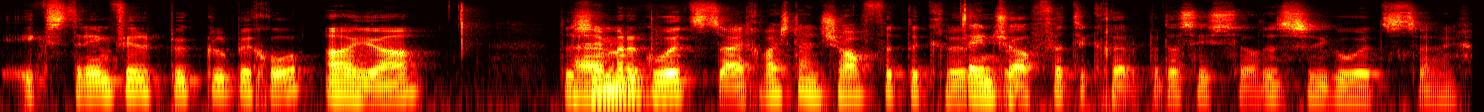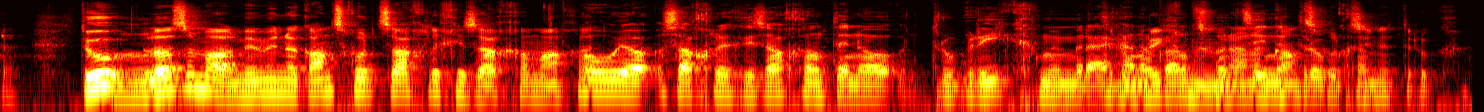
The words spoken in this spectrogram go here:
extrem viel Bückel bekommen. Ah ja. Das ist Ähm, immer ein gutes Zeichen. Weißt du, dann arbeitet der Körper. Dann arbeitet der Körper, das ist so. Das ist ein gutes Zeichen. Du, Mhm. lass mal, wir müssen noch ganz kurz sachliche Sachen machen. Oh ja, sachliche Sachen und dann noch die Rubrik müssen wir Die eigentlich auch noch ganz kurz noch ganz kurz reindrücken.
